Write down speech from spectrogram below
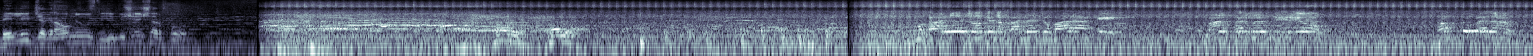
ਡੇਲੀ ਜਗਰਾਉਂ ਨਿਊਜ਼ ਦੀ ਵਿਸ਼ੇਸ਼ ਰਿਪੋਰਟ। ਮਕਾਨਾਂ ਚੋਂ ਤੇ ਦੁਕਾਨਾਂ ਚੋਂ ਬਾਹਰ ਆ ਕੇ ਮਾਨ ਸਨਮਾਨ ਦੇ ਰਹੇ ਹੋ। ਸਭ ਤੋਂ ਪਹਿਲਾਂ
